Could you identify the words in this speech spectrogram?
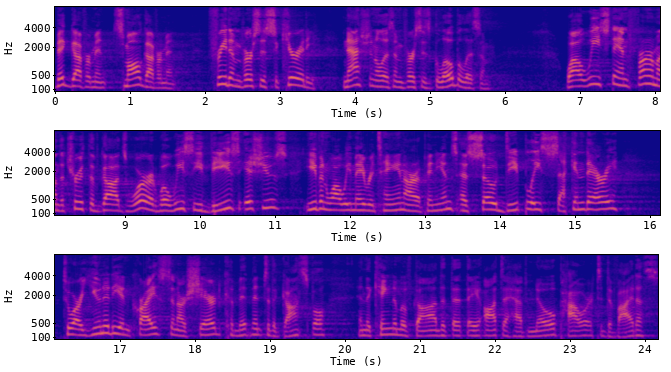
big government, small government, freedom versus security, nationalism versus globalism. While we stand firm on the truth of God's word, will we see these issues, even while we may retain our opinions, as so deeply secondary to our unity in Christ and our shared commitment to the gospel and the kingdom of God that, that they ought to have no power to divide us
